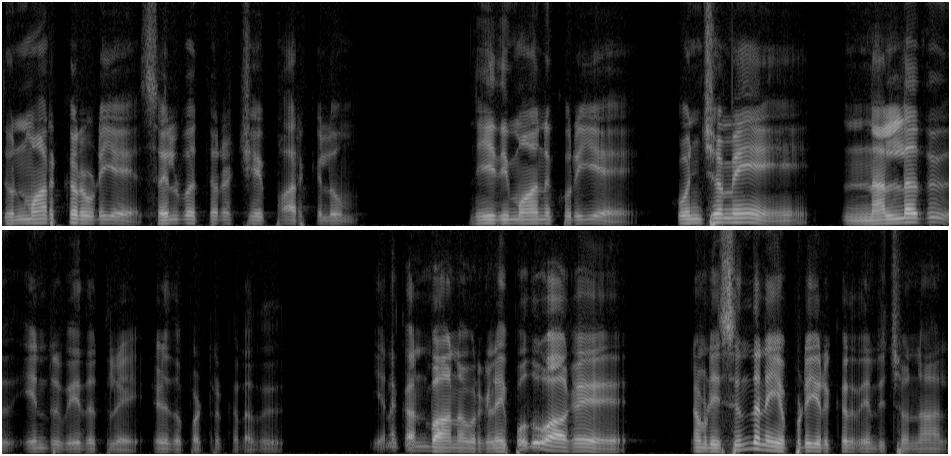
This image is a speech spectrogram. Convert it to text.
துன்மார்க்கருடைய செல்வ திரட்சியை பார்க்கிலும் நீதிமானுக்குரிய கொஞ்சமே நல்லது என்று வேதத்திலே எழுதப்பட்டிருக்கிறது. எனக்கு அன்பானவர்களே பொதுவாக நம்முடைய சிந்தனை எப்படி இருக்கிறது என்று சொன்னால்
